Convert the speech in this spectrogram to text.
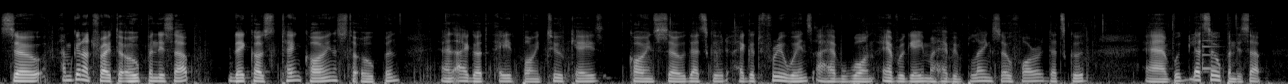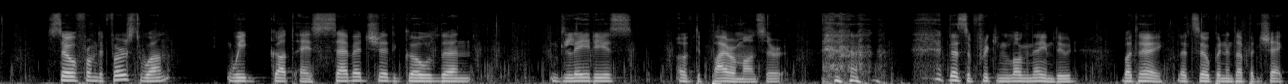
So I'm gonna try to open this up. They cost 10 coins to open and I got 8.2k coins, so that's good. I got 3 wins, I have won every game I have been playing so far, that's good. And let's open this up. So from the first one, we got a Savaged Golden Gladius of the Pyromancer. that's a freaking long name, dude. But hey, let's open it up and check.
